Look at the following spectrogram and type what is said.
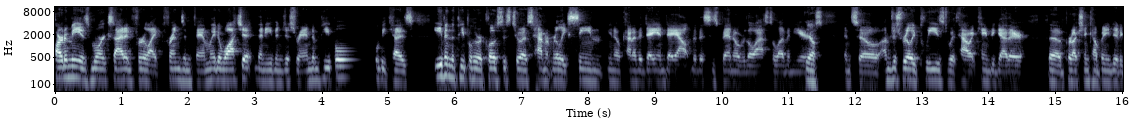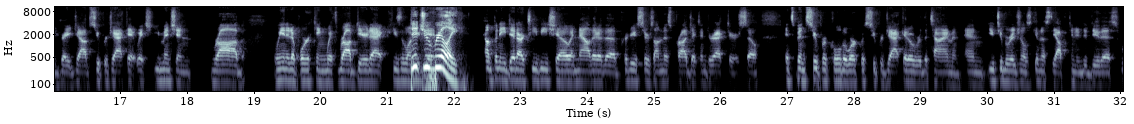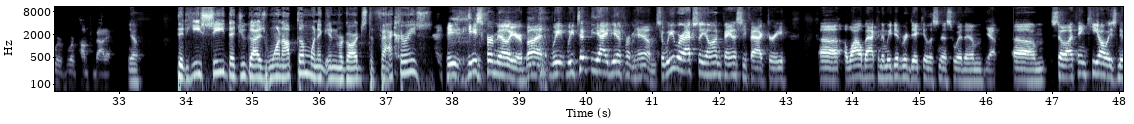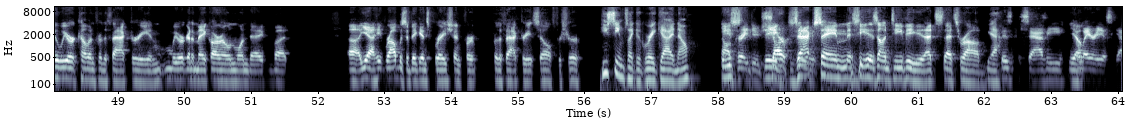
part of me is more excited for like friends and family to watch it than even just random people because even the people who are closest to us haven't really seen, you know, kind of the day in day out that this has been over the last 11 years. And so I'm just really pleased with how it came together. The production company did a great job. Superjacket, which you mentioned, Rob. We ended up working with Rob Dyrdek. He's the one. who Did you did- really? company did our TV show, and now they're the producers on this project and directors. So it's been super cool to work with Superjacket over the time, and, and YouTube Originals given us the opportunity to do this. We're we're pumped about it. Yeah. Did he see that you guys one upped them when in regards to factories? He he's familiar, but we we took the idea from him. So we were actually on Fantasy Factory uh, a while back, and then we did Ridiculousness with him. Yep. Um, so I think he always knew we were coming for the factory, and we were going to make our own one day. But uh, yeah, he, Rob was a big inspiration for for the factory itself, for sure. He seems like a great guy. No. Oh, He's great dude, The sharp, exact too. same as he is on TV. That's that's Rob. Yeah. business savvy, Yeah. hilarious guy.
